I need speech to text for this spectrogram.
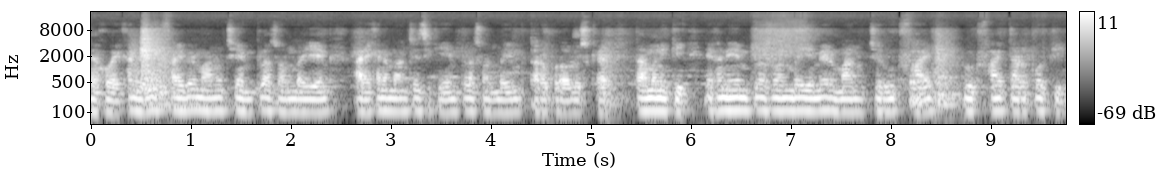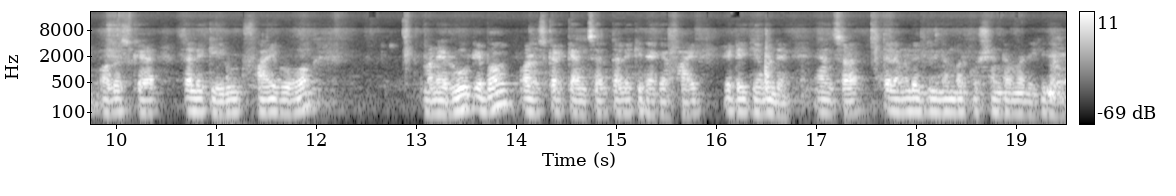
দেখো, এখানে রুট ফাইভের মান হচ্ছে m plus one by m আর এখানে মান হচ্ছে কি m plus one by m তার উপর অল স্কোয়ার তার মানে কি? এখানে এম প্লাস ওয়ান বাই এম এর মান হচ্ছে রুট ফাইভ রুট ফাইভ তার উপর কি? অল স্কোয়ার তাহলে কি? রুট ফাইভ ও মানে রুট এবং অলস্কার ক্যান্সেল তাহলে কি থাকে ফাইভ এটাই কি আমাদের অ্যান্সার তাহলে আমাদের দুই নম্বর কোশ্চেনটা আমরা দেখি দেবো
